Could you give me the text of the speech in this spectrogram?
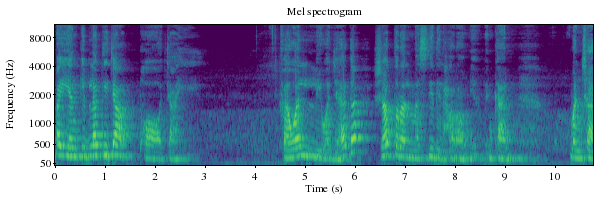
ไปยังกิบลัตที่เจ้า พอใจฟาวัลลิวจฮะกะชัตรัลมัสยิดิลฮารอมเนี่ยเป็นการบัญชา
